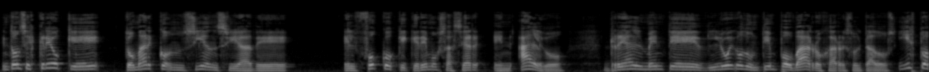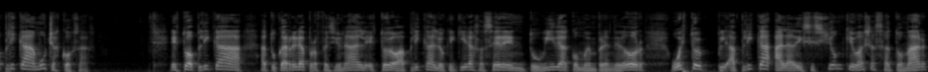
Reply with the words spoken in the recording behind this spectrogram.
Entonces creo que tomar conciencia de el foco que queremos hacer en algo realmente luego de un tiempo va a arrojar resultados. Y esto aplica a muchas cosas. Esto aplica a tu carrera profesional, esto aplica a lo que quieras hacer en tu vida como emprendedor, o esto aplica a la decisión que vayas a tomar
